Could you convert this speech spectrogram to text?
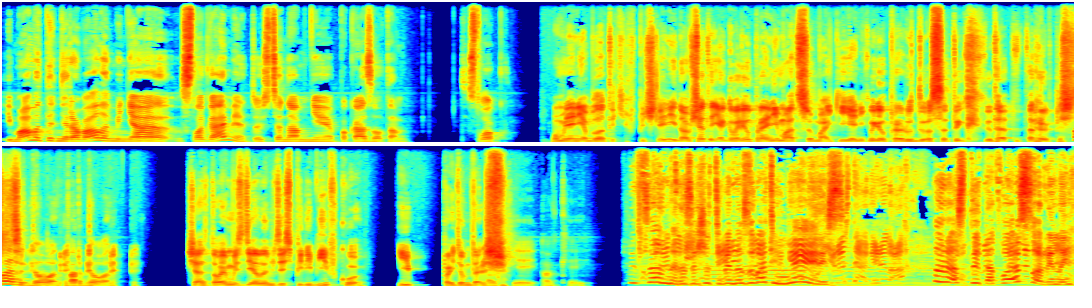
и мама тренировала меня слогами, то есть она мне показывала там слог у меня не было таких впечатлений, но вообще-то я говорил про анимацию магии, я не говорил про Рудоса, ты куда-то торопишься. Пардон, пардон. Сейчас, давай мы сделаем здесь перебивку и пойдем дальше. Окей, окей. Специально разрешу тебе называть меня Эрис, раз ты такой особенный.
